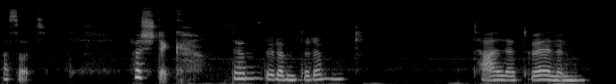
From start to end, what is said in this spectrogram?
Was soll's. Versteck. Dum, dum, dum, Tal der Tränen.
